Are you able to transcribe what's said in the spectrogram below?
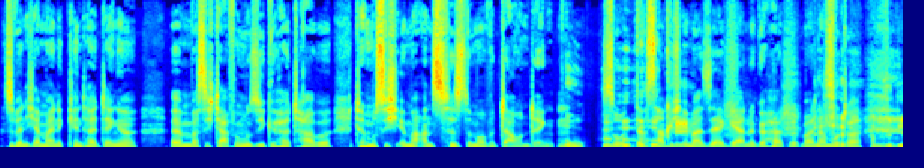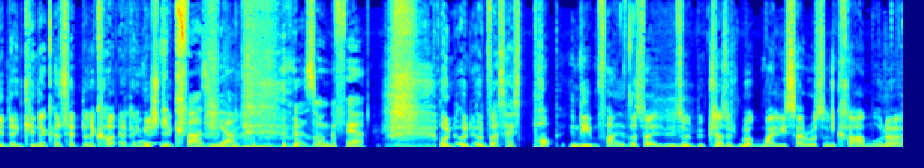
Also wenn ich an meine Kindheit denke, ähm, was ich da für Musik gehört habe, dann muss ich immer an System of a Down denken. Oh. So, das habe ich Okay. immer sehr gerne gehört mit meiner Mutter. Haben sie dir in deinen Kinderkassettenrekorder reingesteckt? Quasi ja, so ungefähr. Und, und, und was heißt Pop in dem Fall? Was war so klassisch nur Miley Cyrus und Kram oder?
